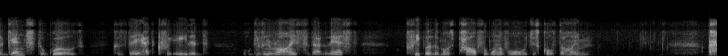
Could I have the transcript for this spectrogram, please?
against the world because they had created or given rise to that last klipa, the most powerful one of all, which is called the Hoim.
